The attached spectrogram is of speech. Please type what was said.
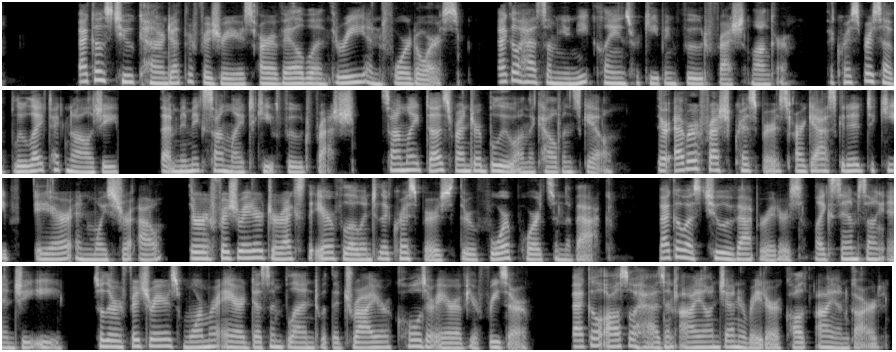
Beko's two counter depth refrigerators are available in three and four doors. Beko has some unique claims for keeping food fresh longer. The crispers have blue light technology that mimics sunlight to keep food fresh. Sunlight does render blue on the Kelvin scale. Their ever fresh crispers are gasketed to keep air and moisture out. The refrigerator directs the airflow into the crispers through four ports in the back. Beko has two evaporators, like Samsung and GE, so the refrigerator's warmer air doesn't blend with the drier, colder air of your freezer. Beko also has an ion generator called Ion Guard.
